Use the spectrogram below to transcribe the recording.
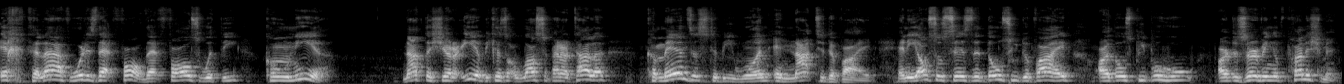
ikhtilaf, where does that fall? That falls with the kawniyah, not the shari'iyah, because Allah subhanahu wa ta'ala commands us to be one and not to divide. And He also says that those who divide are those people who are deserving of punishment.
